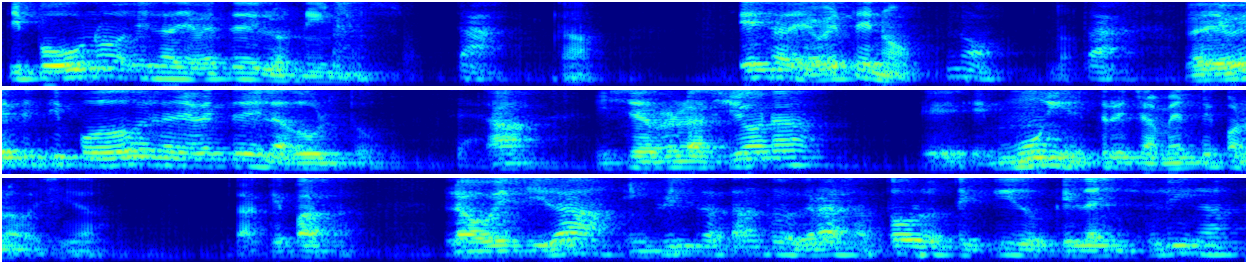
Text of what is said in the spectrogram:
Tipo 1 es la diabetes de los niños. tá. ¿tá? Esa diabetes no. Não, No. tá. La diabetes tipo 2 es la diabetes del adulto. ¿tá? Y se relaciona eh, muy estrechamente con la obesidad. ¿Qué pasa? La obesidad infiltra tanto de grasa a todos los tejidos que la insulina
